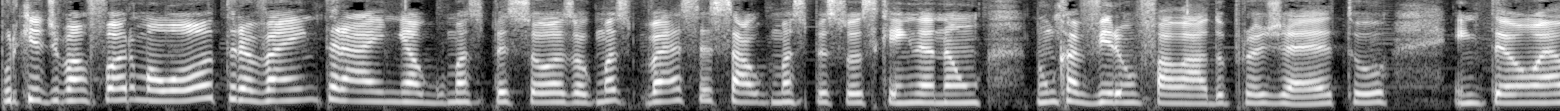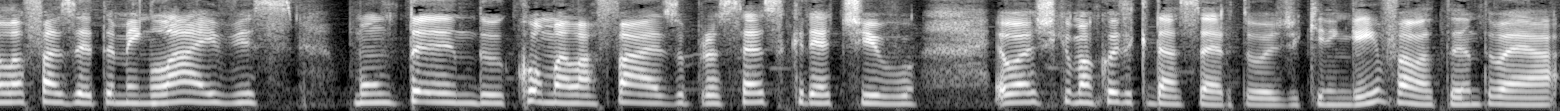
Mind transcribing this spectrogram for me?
Porque de uma forma ou outra vai entrar em algumas pessoas, algumas vai acessar algumas pessoas que ainda não nunca viram falar do projeto. Então ela fazer também lives montando como ela faz o processo criativo. Eu acho que uma coisa que dá certo hoje, que ninguém fala tanto é a,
